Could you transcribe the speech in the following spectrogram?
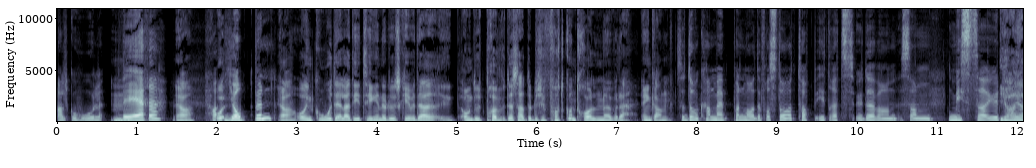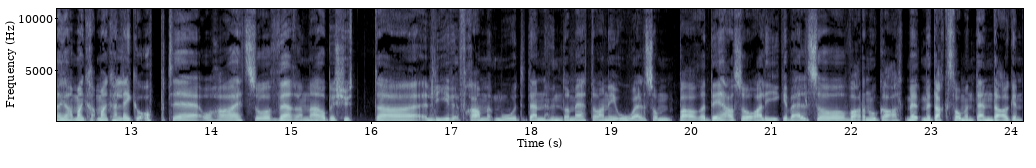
alkohol, været, ja. Jobben. ja. og en god del av de tingene du skriver der, om du prøvde, så hadde du ikke fått kontrollen over det en gang. Så da kan vi på en måte forstå toppidrettsutøveren som mister ut Ja, ja, ja. Man kan, man kan legge opp til å ha et så verna og beskytta liv fram mot den 100-meteren i OL som bare det, altså. Og allikevel så var det noe galt med, med dagsformen den dagen.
